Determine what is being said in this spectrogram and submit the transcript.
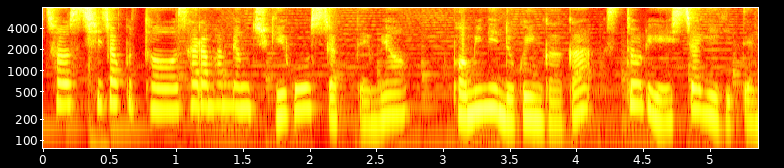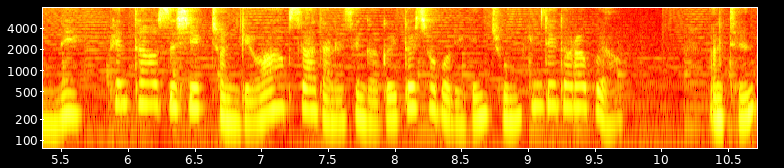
첫 시작부터 사람 한 명 죽이고 시작되며 범인이 누구인가가 스토리의 시작이기 때문에 펜트하우스식 전개와 흡사하다는 생각을 떨쳐버리긴 좀 힘들더라고요. 암튼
